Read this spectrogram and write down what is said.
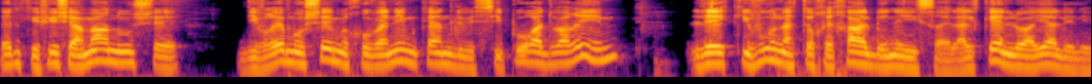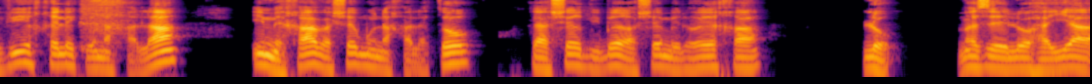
כן, כפי שאמרנו שדברי משה מכוונים כאן לסיפור הדברים לכיוון התוכחה על בני ישראל. על כן לא היה ללוי חלק ונחלה, אם אחיו השם הוא נחלתו, כאשר דיבר השם אלוהיך לא. מה זה לא היה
